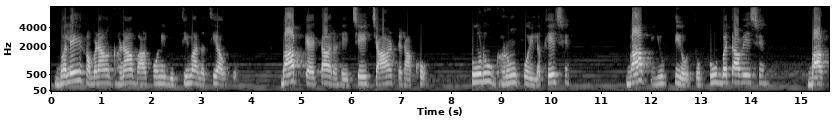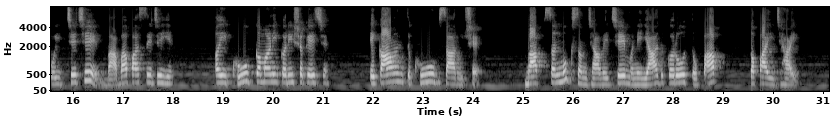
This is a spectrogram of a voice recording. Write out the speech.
ભલે હમણાં ઘણા બાળકોની બુદ્ધિમાં નથી આવતું. બાપ કહેતા રહે છે, ચાર્ટ રાખો. થોડું ઘણું કોઈ લખે છે? બાપ યુક્તિઓ તો ખૂબ બતાવે છે. બાળકો ઈચ્છે છે, બાબા પાસે જઈએ. અહીં ખૂબ કમાણી કરી શકે છે. એકાંત ખૂબ સારું છે. બાપ સન્મુખ સમજાવે છે, મને યાદ કરો તો પાપ કપાઈ જાય.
